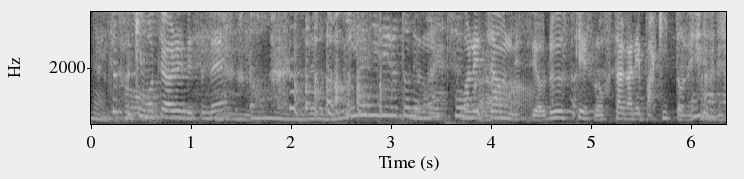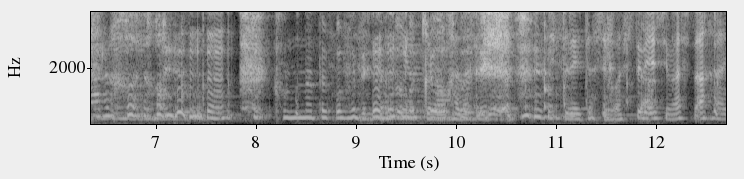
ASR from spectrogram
らない。ちょっと気持ち悪いですね。そう。なのでもね無理やりるとね割れちゃうから。割れちゃうんですよ。ルースケースの蓋がねバキッとね。なるほど。こんなところで謎のマニアックなお共通話で。点 失礼いたしました。失礼しましたはい。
